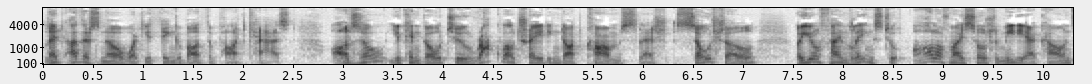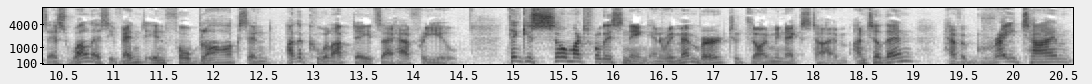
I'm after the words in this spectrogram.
let others know what you think about the podcast. Also, you can go to rockwelltrading.com slash social, where you'll find links to all of my social media accounts, as well as event info, blogs, and other cool updates I have for you. Thank you so much for listening, and remember to join me next time. Until then, have a great time,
